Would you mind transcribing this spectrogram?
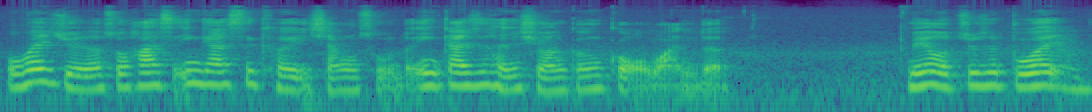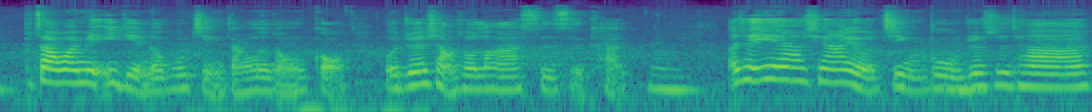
我会觉得说它是应该是可以相处的，应该是很喜欢跟狗玩的。没有，就是不会在外面一点都不紧张那种狗，我就会想说让它试试看。嗯，而且因为它现在有进步，就是它，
